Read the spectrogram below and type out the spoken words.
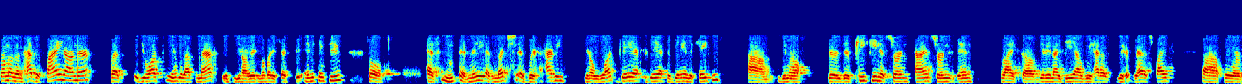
Some of them have the sign on there, but if you walk in without the mask, it, you know nobody says anything to you. So as as many as much as we're having, you know, what day after day after day in the cases, um, you know, they're they're peaking at certain times, certain events. Like uh, give you an idea, we had a we had a spike uh, for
